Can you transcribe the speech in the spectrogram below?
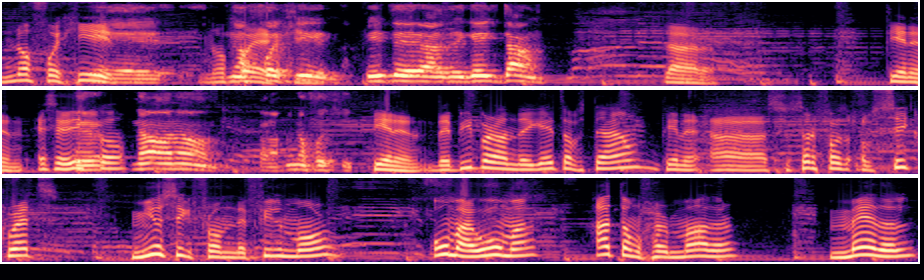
No fue hit. Eh, no no, fue fue, hit. hit. Peter at the Gate Town. Claro. Tienen ese Eh, disco. no, no, para mí no fue hit. Tienen The People and the Gates of Town, tienen uh, Surface of Secrets, Music from the Fillmore, Uma Guma, Atom Her Mother, Medal,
